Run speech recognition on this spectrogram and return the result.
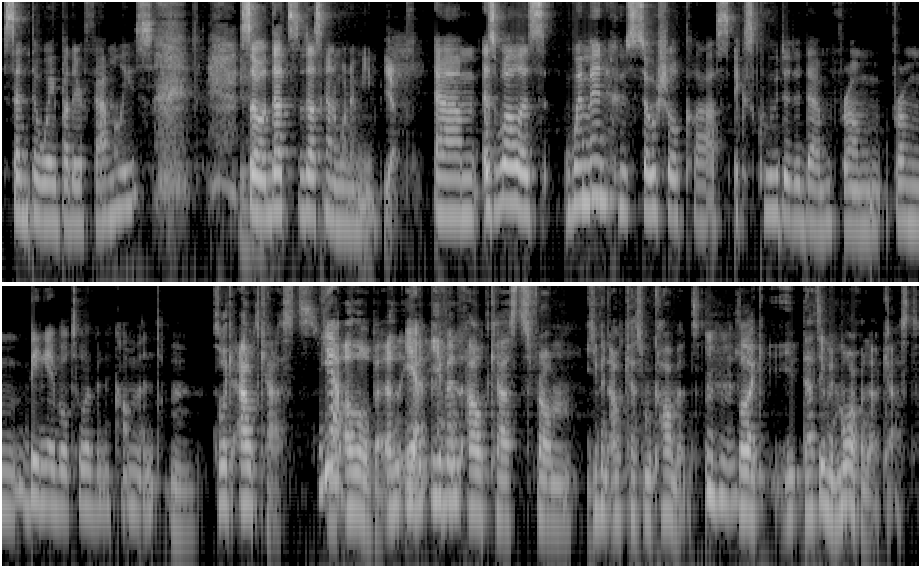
sent away by their families. so that's that's kind of what I mean. yeah Um, as well as women whose social class excluded them from from being able to live in a convent. So like outcasts, Yeah. a little bit, and Yeah, even kind even outcasts from even outcasts from comments. Mm-hmm. So like that's even more of an outcast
